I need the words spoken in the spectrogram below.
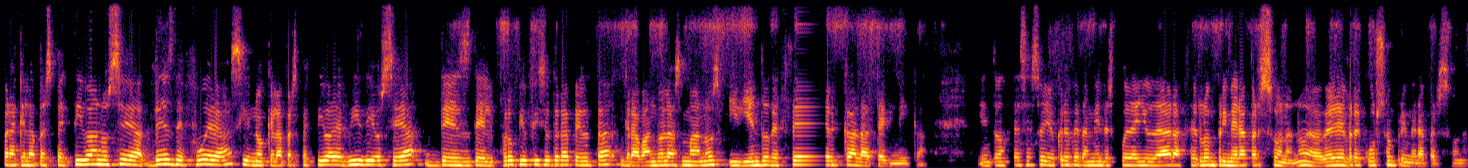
para que la perspectiva no sea desde fuera, sino que la perspectiva del vídeo sea desde el propio fisioterapeuta grabando las manos y viendo de cerca la técnica. Y entonces eso yo creo que también les puede ayudar a hacerlo en primera persona, ¿no? a ver el recurso en primera persona.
